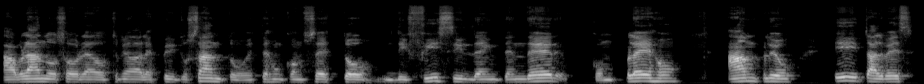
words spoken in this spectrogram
hablando sobre la doctrina del Espíritu Santo. Este es un concepto difícil de entender, complejo, amplio y tal vez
